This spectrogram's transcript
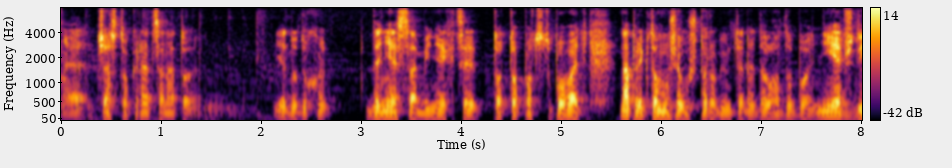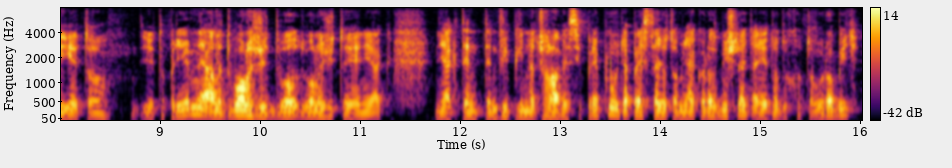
e, častokrát sa na to jednoducho dnes sa mi nechce toto podstupovať, napriek tomu, že už to robím teda dlhodobo. Nie vždy je to, je to príjemné, ale dôležité, dôležité je nejak, nejak ten, ten vypínač v hlave si prepnúť a prestať o tom nejako rozmýšľať a jednoducho to urobiť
